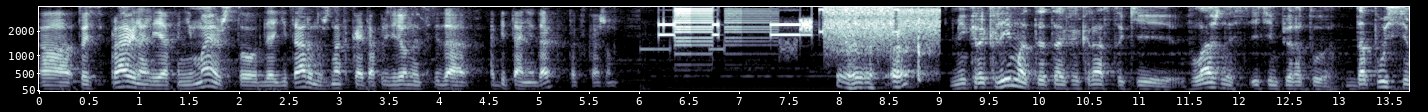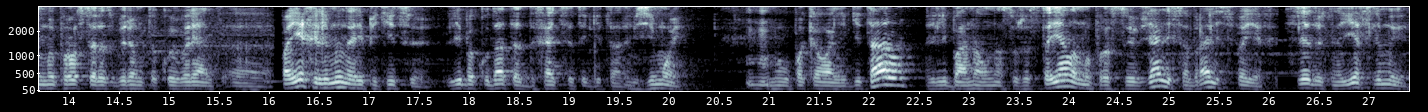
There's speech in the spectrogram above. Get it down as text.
А, то есть правильно ли я понимаю, что для гитары нужна какая-то определенная среда обитания, да, так скажем? Микроклимат это как раз таки влажность и температура. Допустим, мы просто разберем такой вариант. Э, поехали мы на репетицию, либо куда-то отдыхать с этой гитарой зимой. Угу. Мы упаковали гитару, либо она у нас уже стояла, мы просто ее взяли, собрались, поехали. Следовательно, если мы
